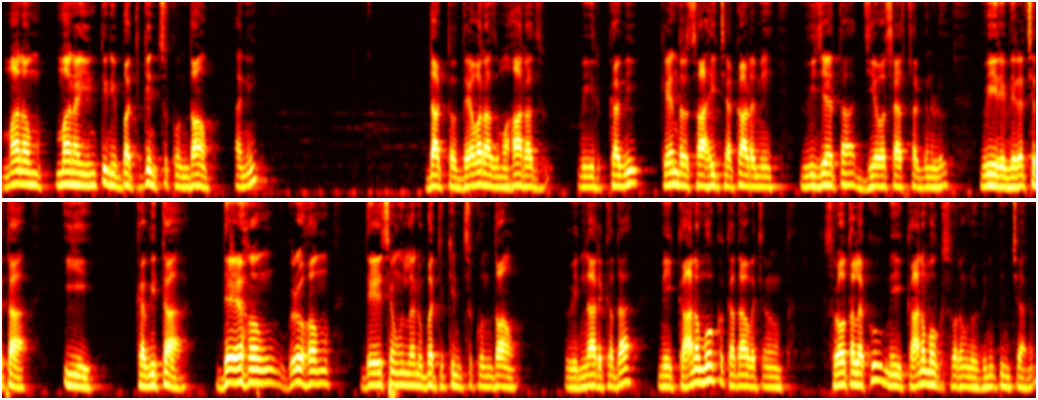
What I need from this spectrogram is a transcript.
మనం మన ఇంటిని బతికించుకుందాం అని డాక్టర్ దేవరాజు మహారాజు వీరు కవి కేంద్ర సాహిత్య అకాడమీ విజేత జీవశాస్త్రజ్ఞుడు వీరి విరచిత ఈ కవిత దేహం గృహం దేశములను బతికించుకుందాం. విన్నారు కదా మీ కానమోకు కథావచనం శ్రోతలకు మీ కానమోకు స్వరంలో వినిపించాను.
